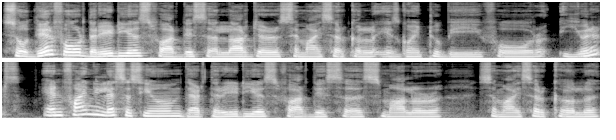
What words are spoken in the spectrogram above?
So therefore the radius for this uh, larger semicircle is going to be 4 units. And finally let's assume that the radius for this uh, smaller semicircle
